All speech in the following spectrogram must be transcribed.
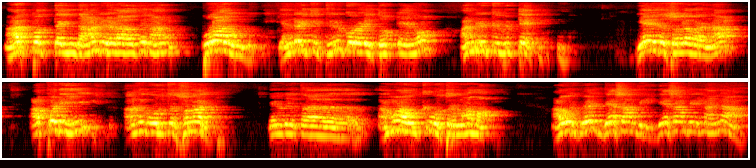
நாற்பத்தைந்து ஆண்டுகளாவது நான் புலால் உண்டு. என்றைக்கு திருக்குறளை தொட்டேனோ அன்றைக்கு விட்டேன். ஏன் இதை சொல்ல வரேன்னா அப்படி அதுக்கு ஒருத்தர் சொன்னார். என்னுடைய த அம்மாவுக்கு ஒருத்தர் மாமா. அவர் பேர் தேசாந்திரி. தேசாந்திரினா என்ன?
